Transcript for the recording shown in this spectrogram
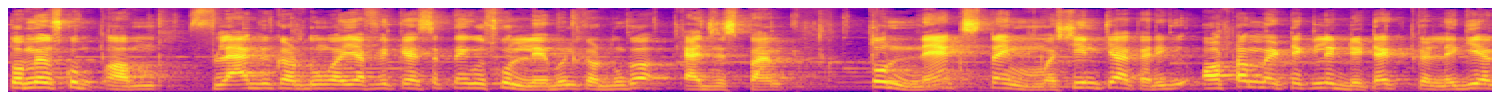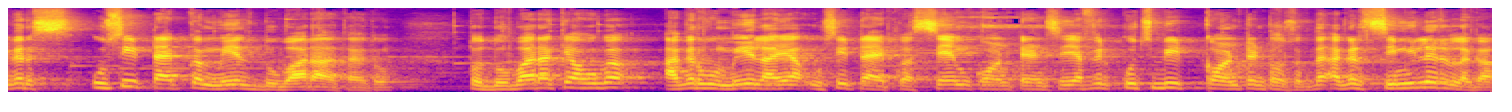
तो मैं उसको फ्लैग um, कर दूँगा या फिर कह सकते हैं कि उसको लेबल कर दूँगा एज स्पैम तो नेक्स्ट टाइम मशीन क्या करेगी? ऑटोमेटिकली डिटेक्ट कर लेगी। अगर उसी टाइप का मेल दोबारा आता है तो। तो दोबारा क्या होगा? अगर वो मेल आया उसी टाइप का सेम कंटेंट से या फिर कुछ भी कंटेंट हो सकता है। अगर सिमिलर लगा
